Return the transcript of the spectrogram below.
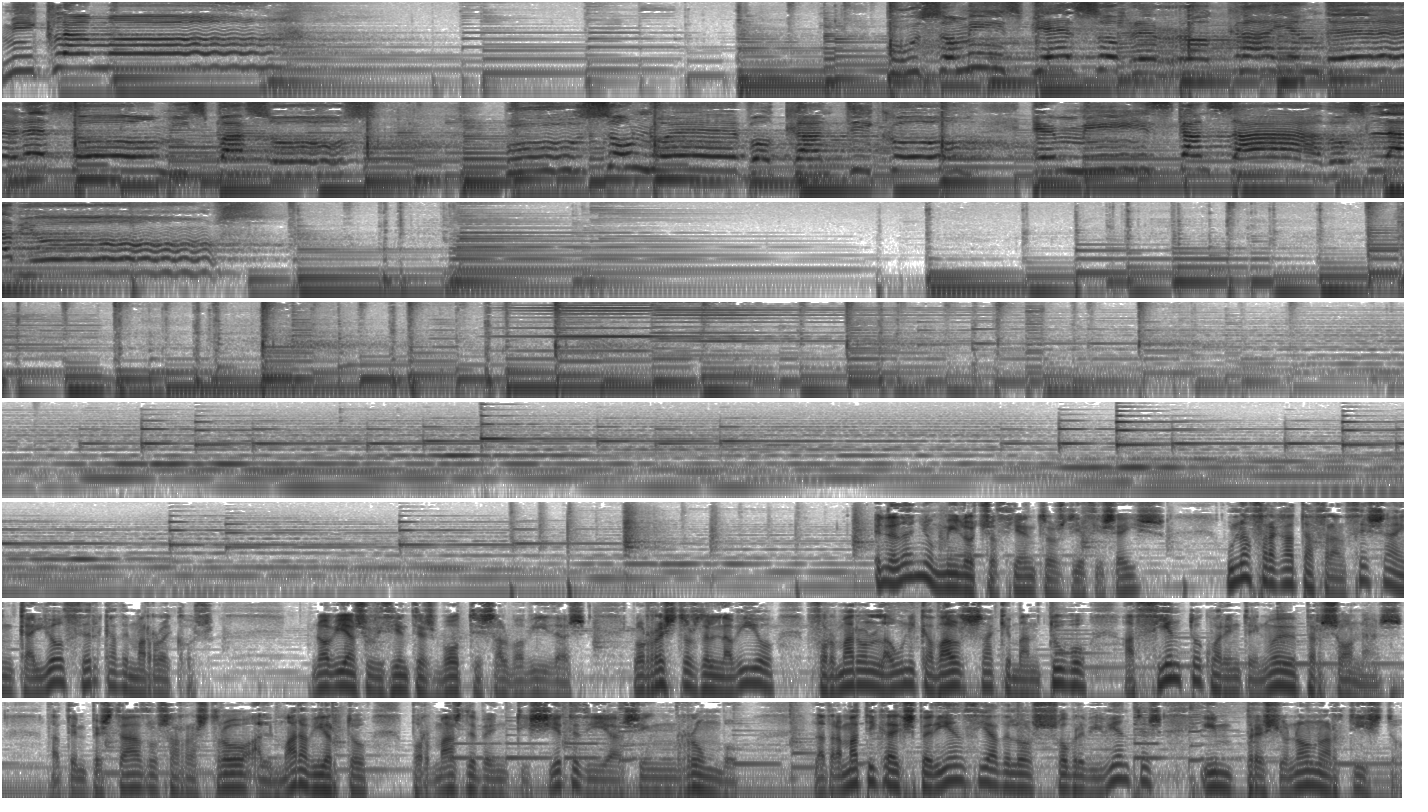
mi clamor. Puso mis pies sobre roca y enderezó mis pasos. Puso nuevo cántico en mis cansados labios. En el año 1816, una fragata francesa encalló cerca de Marruecos. No habían suficientes botes salvavidas. Los restos del navío formaron la única balsa que mantuvo a 149 personas. La tempestad los arrastró al mar abierto por más de 27 días sin rumbo. La dramática experiencia de los sobrevivientes impresionó a un artista.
